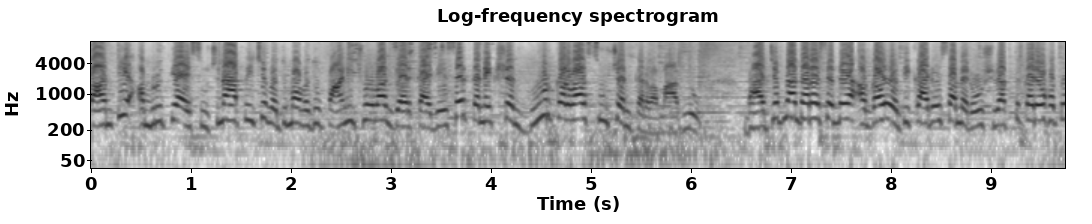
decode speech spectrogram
કાંતિ અમૃત્યાએ સૂચના આપી છે. વધુમાં વધુ પાણી છોડવા ગેરકાયદેસર કનેક્શન દૂર કરવા સૂચન કરવામાં આવ્યું. ભાજપના ધારાસભ્યએ અગાઉ અધિકારીઓ સામે રોષ વ્યક્ત કર્યો હતો.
